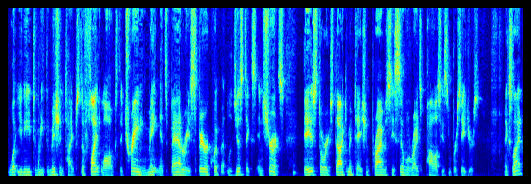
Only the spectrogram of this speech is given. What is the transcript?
what you need to meet the mission types, the flight logs, the training, maintenance, batteries, spare equipment, logistics, insurance, data storage, documentation, privacy, civil rights, policies, and procedures. Next slide.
